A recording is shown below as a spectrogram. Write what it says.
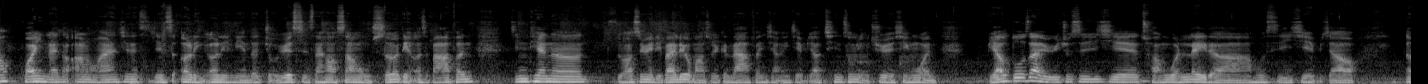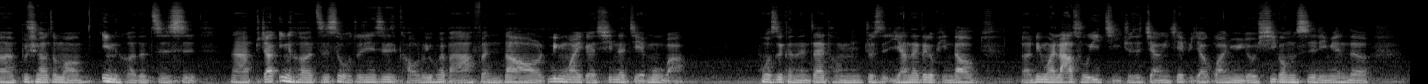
好，欢迎来到阿龙安。现在时间是二零二零年的九月十三号上午十二点二十八分。今天呢，主要是因为礼拜六嘛，所以跟大家分享一些比较轻松有趣的新闻，比较多在于就是一些传闻类的啊，或是一些比较呃不需要这么硬核的知识。那比较硬核的知识，我最近是考虑会把它分到另外一个新的节目吧，或是可能在同就是一样在这个频道呃另外拉出一集，就是讲一些比较关于游戏公司里面的。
